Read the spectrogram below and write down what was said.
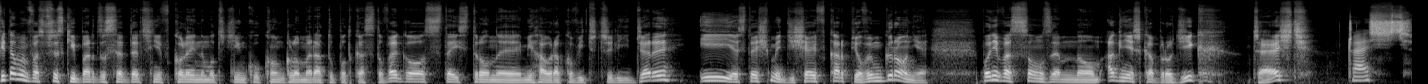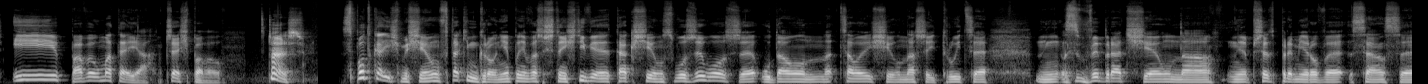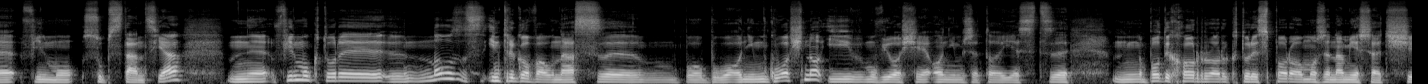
Witamy Was wszystkich bardzo serdecznie w kolejnym odcinku konglomeratu podcastowego. Z tej strony Michał Rakowicz, czyli Jerry, i jesteśmy dzisiaj w karpiowym gronie, ponieważ są ze mną Agnieszka Brodzik. Cześć. Cześć. I Paweł Mateja. Cześć, Paweł. Cześć. Spotkaliśmy się w takim gronie, ponieważ szczęśliwie tak się złożyło, że udało całej się naszej trójce mm, wybrać się na mm, przedpremierowe seanse filmu Substancja. Mm, filmu, który no, zintrygował nas, bo było o nim głośno i mówiło się o nim, że to jest body horror, który sporo może namieszać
